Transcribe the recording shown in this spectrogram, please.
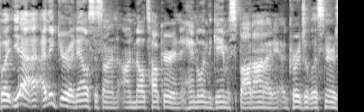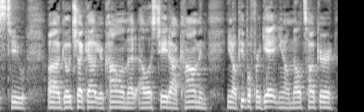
But yeah, I think your analysis on on Mel Tucker and handling the game is spot on. I encourage the listeners to uh, go check out your column at lsj.com. And you know, people forget, you know, Mel Tucker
